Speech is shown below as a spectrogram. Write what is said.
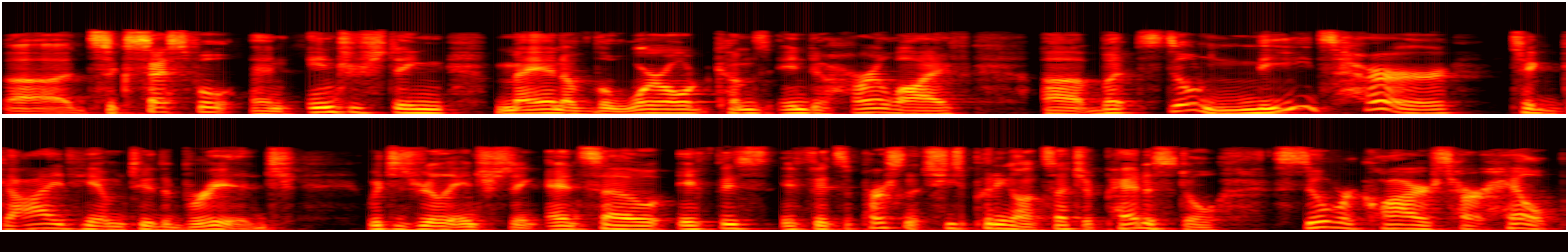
uh, successful and interesting man of the world comes into her life, uh, but still needs her to guide him to the bridge, which is really interesting. And so, if this, if it's a person that she's putting on such a pedestal, still requires her help,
